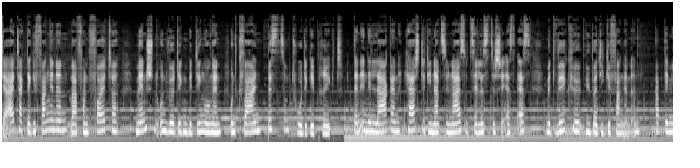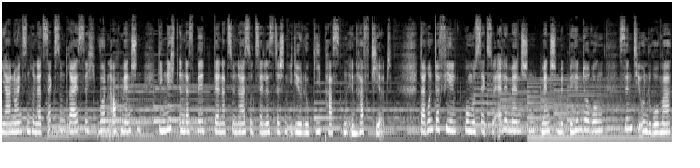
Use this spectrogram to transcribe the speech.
Der Alltag der Gefangenen war von Folter, menschenunwürdigen Bedingungen und Qualen bis zum Tode geprägt. Denn in den Lagern herrschte die nationalsozialistische SS mit Willkür über die Gefangenen. Ab dem Jahr 1936 wurden auch Menschen, die nicht in das Bild der nationalsozialistischen Ideologie passten, inhaftiert. Darunter fielen homosexuelle Menschen, Menschen mit Behinderung, Sinti und Roma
